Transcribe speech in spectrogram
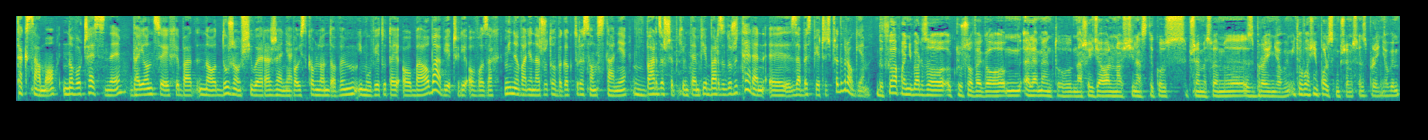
Tak samo nowoczesny, dający chyba no, dużą siłę rażenia wojskom lądowym i mówię tutaj o Baobabie, czyli o wozach minowania narzutowego, które są w stanie w bardzo szybkim tempie bardzo duży teren y, zabezpieczyć przed wrogiem. Dotknęła Pani bardzo kluczowego mm, elementu naszej działalności na styku z przemysłem y, zbrojeniowym i to właśnie polskim przemysłem zbrojeniowym.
